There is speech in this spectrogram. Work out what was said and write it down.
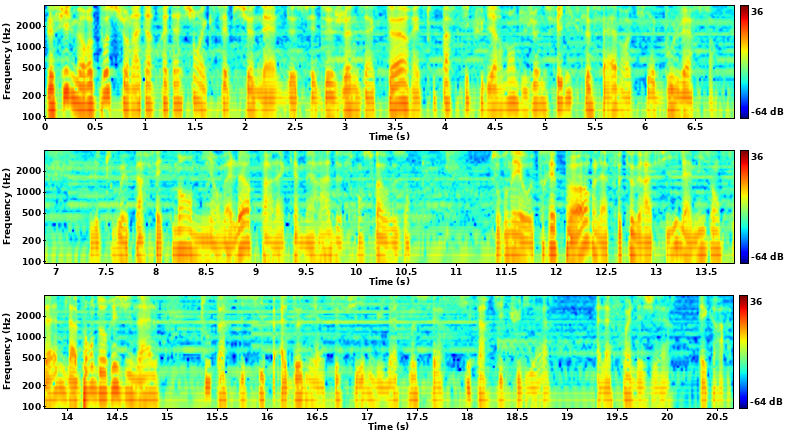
Le film repose sur l'interprétation exceptionnelle de ces deux jeunes acteurs et tout particulièrement du jeune Félix Lefebvre qui est bouleversant. Le tout est parfaitement mis en valeur par la caméra de François Ozon. Tourné au tréport, la photographie, la mise en scène, la bande originale, tout participe à donner à ce film une atmosphère si particulière, à la fois légère et grave.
